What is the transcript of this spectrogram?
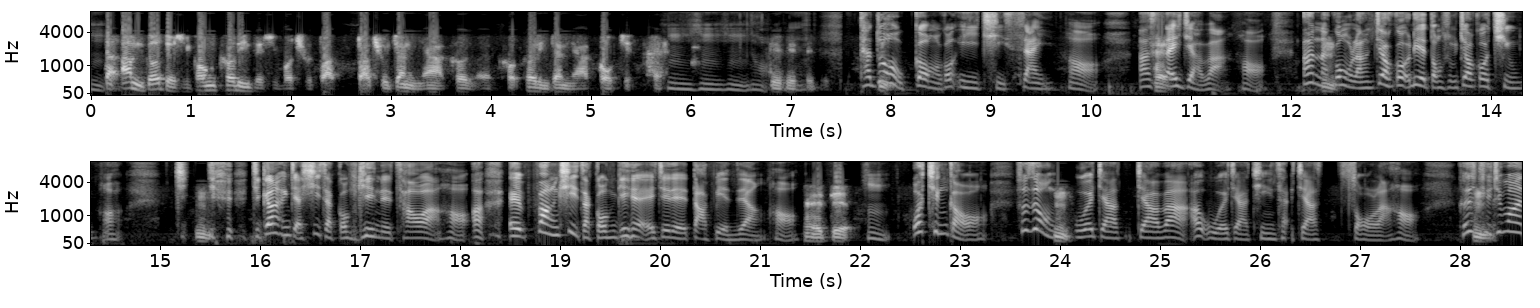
嗯，但阿姆哥就是讲，可能就是无像大大树遮尔啊，可可可能遮尔啊够紧，嗯嗯嗯，对对对对。他都有讲哦，讲伊饲狮，吼，啊狮食吧，吼，啊若讲有人照顾你的同事照顾枪，吼，一 一工人食四十公斤的草啊，吼。啊，会放四十公斤的这个大便这样，吼，诶对，嗯。我请教哦，说这种有的加加吧啊，有的加青菜、加素啦，哈。可是最起码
